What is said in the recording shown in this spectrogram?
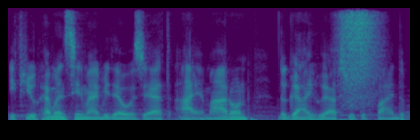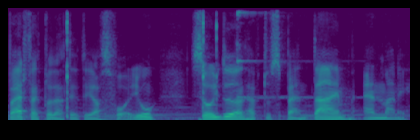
If you haven't seen my videos yet, I am Aron, the guy who helps you to find the perfect productivity apps for you, so you don't have to spend time and money.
